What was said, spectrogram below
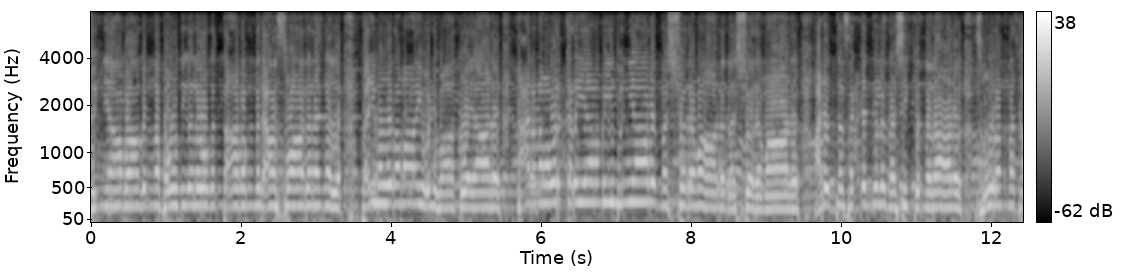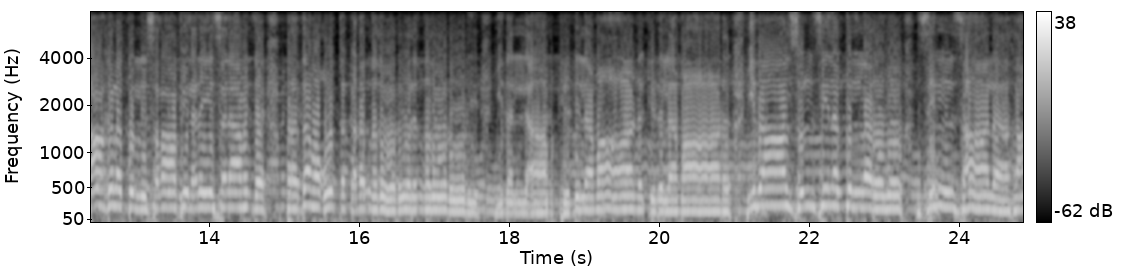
ദുന്യാവാകുന്ന ഭൗതിക ലോകത്ത് ആഡംബര ആസ്വാദനങ്ങൾ പരിപൂർണമായി ഒഴിവാക്കുകയാണ് കാരണം അവർക്കറിയാം ഈ ദുന്യാവ് നശ്വരമാണ് നശ്വരമാണ് അടുത്ത സെക്കൻഡിൽ നശിക്കുന്നതാണ് സൂറന്ന കാഹളത്തിൽ ഇസ്രാഫിൽ അലൈഹിസ്സലാമിന്റെ പ്രഥമ ഊത്ത് കടന്നതോട് വരുന്നതോടുകൂടി ഇതെല്ലാം കിടിലമാണ് കിടിലമാണ് ഇതാ സുൽസിലത്തിൽ അറുളു സിൽസാലഹാ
